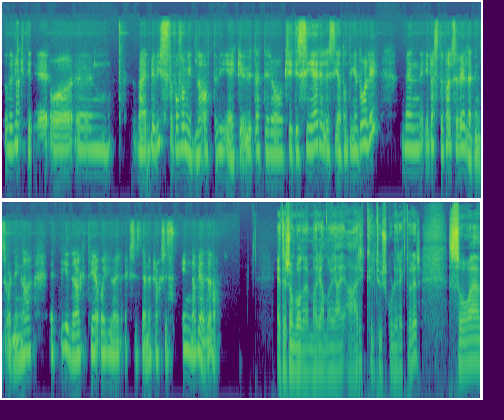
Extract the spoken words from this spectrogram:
Så det er viktig å eh, være bevisst og få formidla at vi er ikke ute etter å kritisere eller si at noe er dårlig, men i beste fall så er veiledningsordninga et bidrag til å gjøre eksisterende praksis enda bedre, da. Ettersom både Marianne og jeg er kulturskolerektorer, så eh,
